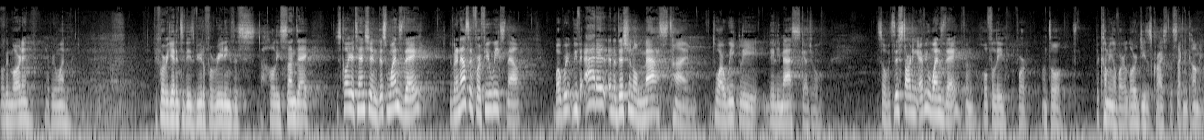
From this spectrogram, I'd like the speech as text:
Well, good morning, everyone. Before we get into these beautiful readings this Holy Sunday, just call your attention this Wednesday. We've been announcing it for a few weeks now, but we, have added an additional Mass time to our weekly daily Mass schedule. So it's this starting every Wednesday, from hopefully for until the coming of our Lord Jesus Christ, the second coming.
